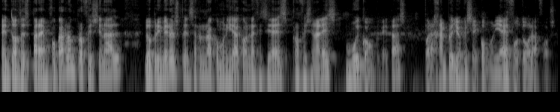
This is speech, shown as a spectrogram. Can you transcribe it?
Entonces, para enfocarlo en profesional, lo primero es pensar en una comunidad con necesidades profesionales muy concretas. Por ejemplo, yo que sé, comunidad de fotógrafos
